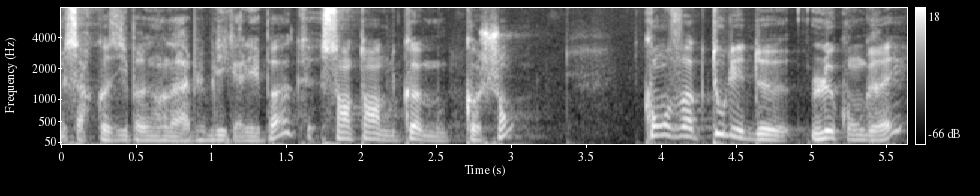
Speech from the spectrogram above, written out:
Sarkozy président de la République à l'époque, s'entendent comme cochons, convoquent tous les deux le Congrès,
